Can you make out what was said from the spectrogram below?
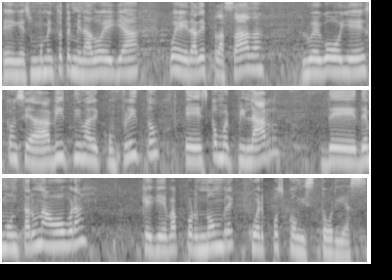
en ese momento determinado ella pues era desplazada, luego hoy es considerada víctima del conflicto, es como el pilar de, de montar una obra que lleva por nombre Cuerpos con Historias.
